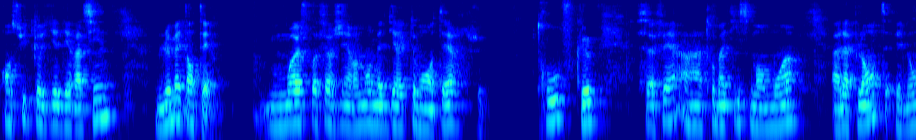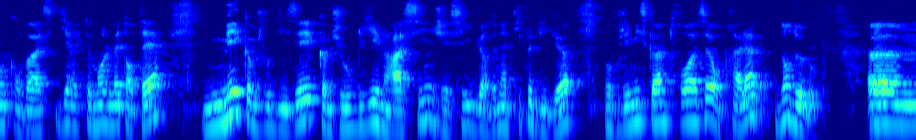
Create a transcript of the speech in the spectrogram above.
ensuite quand il y a des racines, le mettre en terre. Moi je préfère généralement mettre directement en terre, je trouve que ça fait un traumatisme en moins à la plante et donc on va directement le mettre en terre. Mais comme je vous le disais, comme j'ai oublié ma racine, j'ai essayé de lui redonner un petit peu de vigueur. Donc j'ai mis quand même 3 heures au préalable dans de l'eau. Euh,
